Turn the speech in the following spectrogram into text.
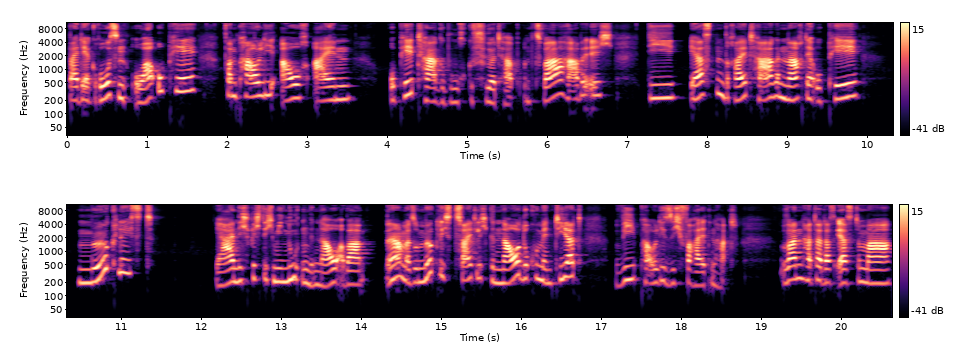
bei der großen Ohr-OP von Pauli auch ein OP-Tagebuch geführt habe. Und zwar habe ich die ersten drei Tage nach der OP möglichst, ja, nicht richtig minutengenau, aber ja, also möglichst zeitlich genau dokumentiert, wie Pauli sich verhalten hat. Wann hat er das erste Mal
